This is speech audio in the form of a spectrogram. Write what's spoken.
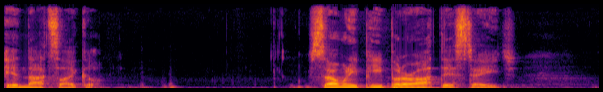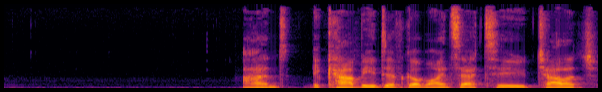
in that cycle. So many people are at this stage. And it can be a difficult mindset to challenge.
